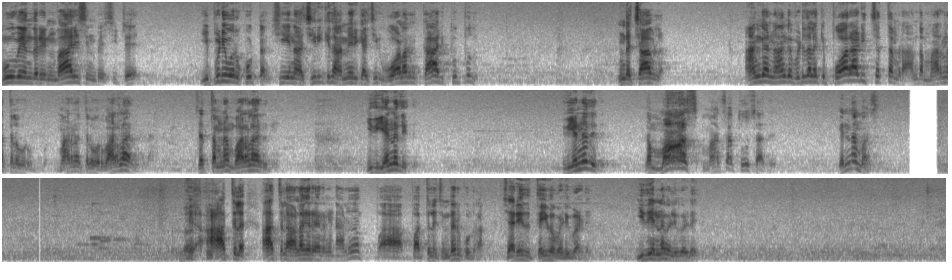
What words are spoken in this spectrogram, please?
மூவேந்தரின் வாரிசுன்னு பேசிட்டு இப்படி ஒரு கூட்டம் சீனா சிரிக்குது அமெரிக்கா சிரி உலகம் காரி துப்புது. இந்த சாவில் அங்கே நாங்கள் விடுதலைக்கு போராடி செத்தம்டா. அந்த மரணத்தில் ஒரு மரணத்தில் ஒரு வரலாறு இருக்குடா. செத்தம்னா வரலாறு இருக்கு. இது என்னது இது? இது என்னது இது? இந்த மாஸ் மாசா தூசாது என்ன மாசு? ஆத்துல ஆத்துல அழகர் இறங்கினாலும் ப- பத்து லட்சம் பேர் கூடுறான். சரி இது தெய்வ வழிபாடு. இது என்ன வழிபாடு?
